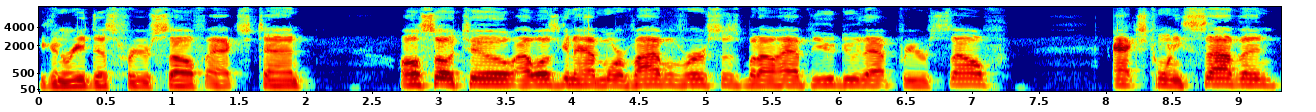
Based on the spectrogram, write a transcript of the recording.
You can read this for yourself, Acts 10. Also, too, I was going to have more Bible verses, but I'll have you do that for yourself. Acts 27,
